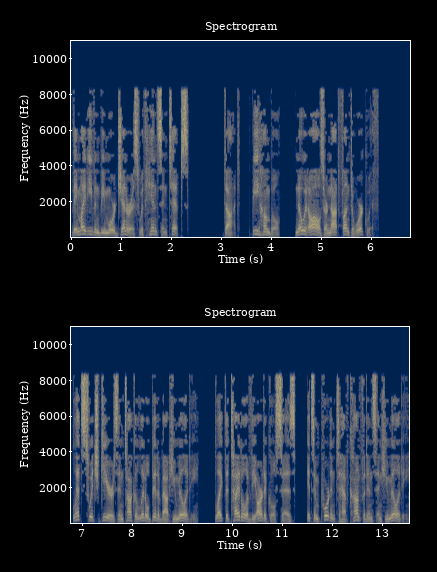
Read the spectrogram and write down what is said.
they might even be more generous with hints and tips. Dot. Be humble. Know it alls are not fun to work with. Let's switch gears and talk a little bit about humility. Like the title of the article says, it's important to have confidence and humility.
